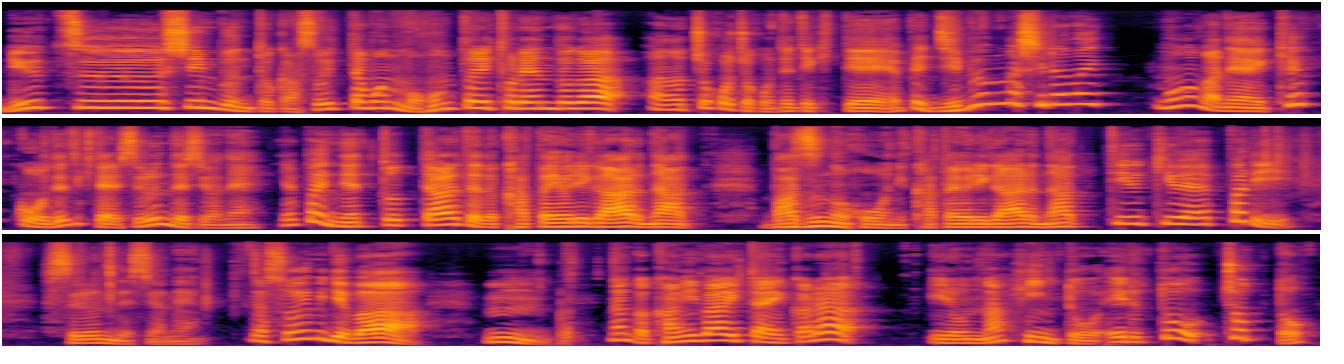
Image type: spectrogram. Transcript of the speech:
流通新聞とかそういったものも本当にトレンドがあのちょこちょこ出てきて、やっぱり自分が知らないものがね、結構出てきたりするんですよね。やっぱりネットってある程度偏りがあるな、バズの方に偏りがあるなっていう気はやっぱりするんですよね。だそういう意味では、うん、なんか紙媒体からいろんなヒントを得ると、ちょっと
